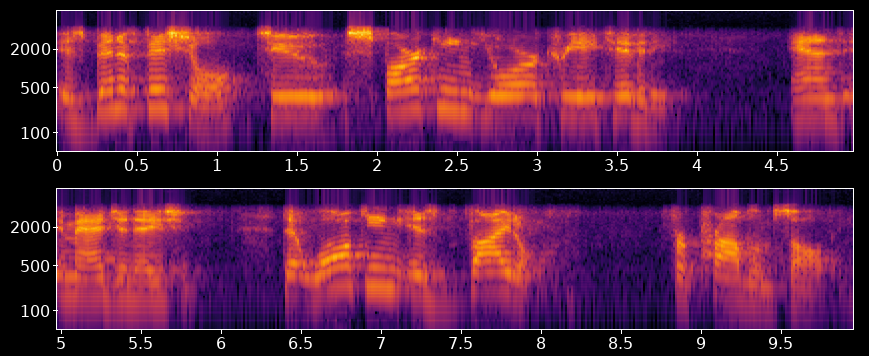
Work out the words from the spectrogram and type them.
is beneficial to sparking your creativity and imagination. That walking is vital for problem solving.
